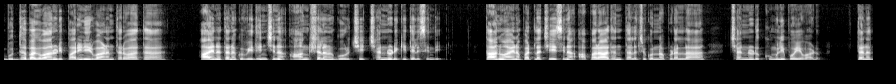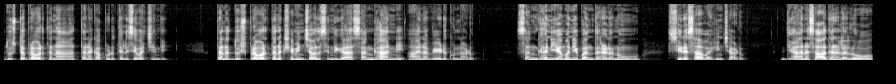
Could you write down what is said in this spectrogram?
బుద్ధ భగవానుడి పరినిర్వాణం తర్వాత ఆయన తనకు విధించిన ఆంక్షలను గూర్చి చన్నుడికి తెలిసింది. తాను ఆయన పట్ల చేసిన అపరాధం తలచుకున్నప్పుడల్లా చన్నుడు కుమిలిపోయేవాడు. తన దుష్ట ప్రవర్తన తనకప్పుడు తెలిసి వచ్చింది. తన దుష్ప్రవర్తన క్షమించవలసిందిగా సంఘాన్ని ఆయన వేడుకున్నాడు. సంఘ నియమ నిబంధనలను శిరసా వహించాడు. ధ్యాన సాధనలలో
